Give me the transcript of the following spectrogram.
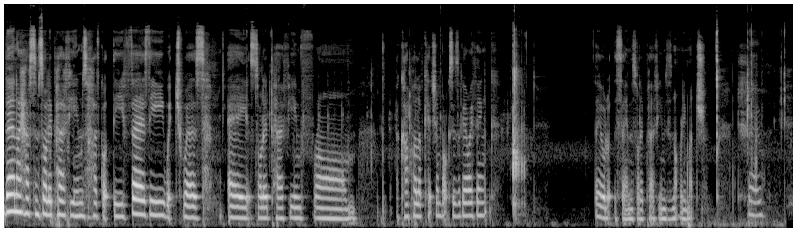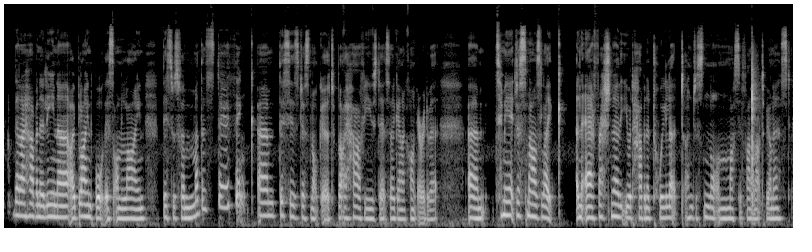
Then I have some solid perfumes. I've got the Furzy, which was a solid perfume from a couple of kitchen boxes ago, I think. They all look the same, the solid perfumes. There's not really much to show. Then I have an Alina. I blind bought this online. This was for Mother's Day, I think. Um, this is just not good, but I have used it. So again, I can't get rid of it. Um, to me, it just smells like an air freshener that you would have in a toilet. I'm just not a massive fan of that, to be honest.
